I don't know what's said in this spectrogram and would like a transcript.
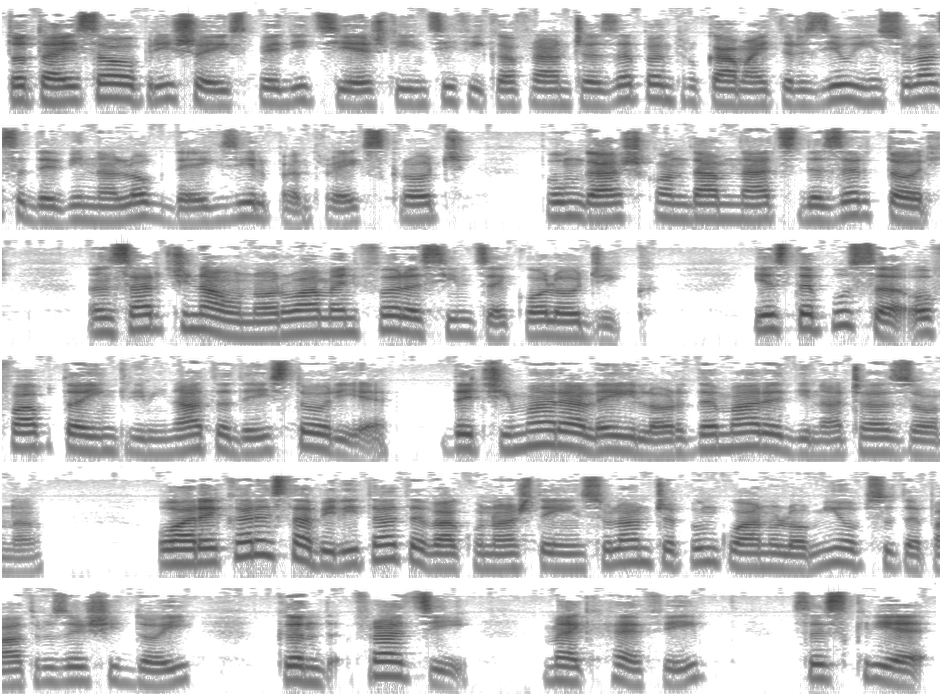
Tot aici s-a oprit și o expediție științifică franceză pentru ca mai târziu insula să devină loc de exil pentru excroci, pungași condamnați dezertori în sarcina unor oameni fără simț ecologic. Este pusă o faptă incriminată de istorie, decimarea leilor de mare din acea zonă. Oarecare stabilitate va cunoaște insula începând cu anul 1842, când frații McHaffey se scrie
